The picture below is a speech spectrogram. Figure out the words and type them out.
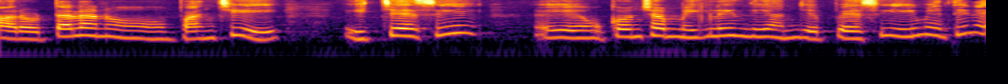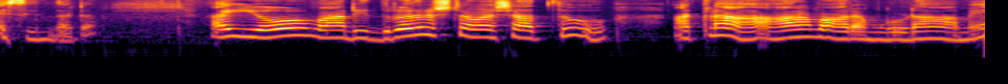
ఆ రొట్టెలను పంచి ఇచ్చేసి కొంచెం మిగిలింది అని చెప్పేసి ఈమె తినేసిందట. అయ్యో వారి దురదృష్టవశాత్తు అట్లా ఆ వారం కూడా ఆమె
